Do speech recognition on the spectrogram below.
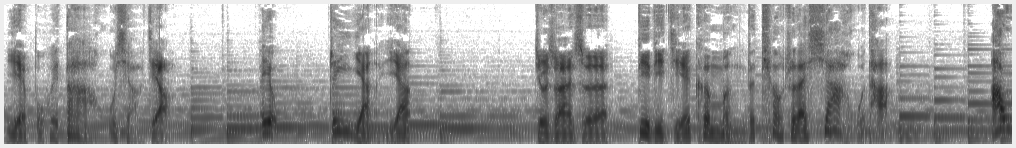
也不会大呼小叫。哎呦，真痒痒！就算是弟弟杰克猛地跳出来吓唬他，啊呜，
